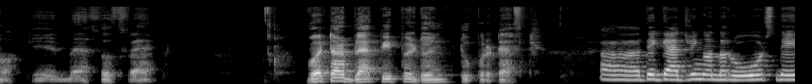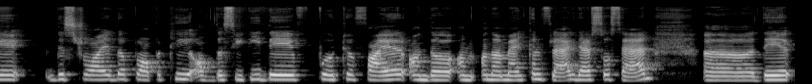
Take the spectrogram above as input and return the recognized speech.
Okay, that's so sad. What are black people doing to protest? uh, they gathering on the roads they destroy the property of the city they put a fire on the on, on the american flag that's so sad uh, they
